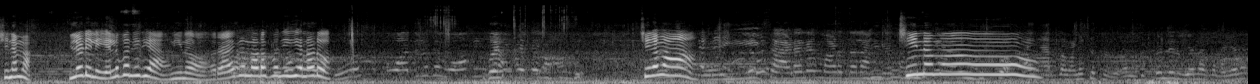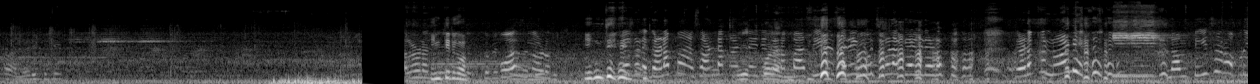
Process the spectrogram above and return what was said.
ಚಿನ್ನಮ್ಮ ಇಲ್ಲಡಿಲ್ಲ ಎಲ್ಲಿ ಬಂದಿದ್ಯಾ ನೀನು ರಾಯರು ನೋಡಕ್ ಬಂದಿದ್ಯಾ ನೋಡು ಚಿನ್ನಮ್ಮ ಚಿನ್ನಮ್ಮ ಅಣೆಕತ್ತದ ಅಲ್ಲಿ ಬಿಟ್ಕೊಂಡಿರು ಏನಾಗಲ್ಲ ಏನಾಗಲ್ಲ ನಡಿಬಿಟ್ಟು ಹಿಂಗ್ ತಿರ್ಗೋ ನೋಡು. ನೋಡಿ. ನಮ್ಮ ಟೀಚರ್ ಒಬ್ರು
